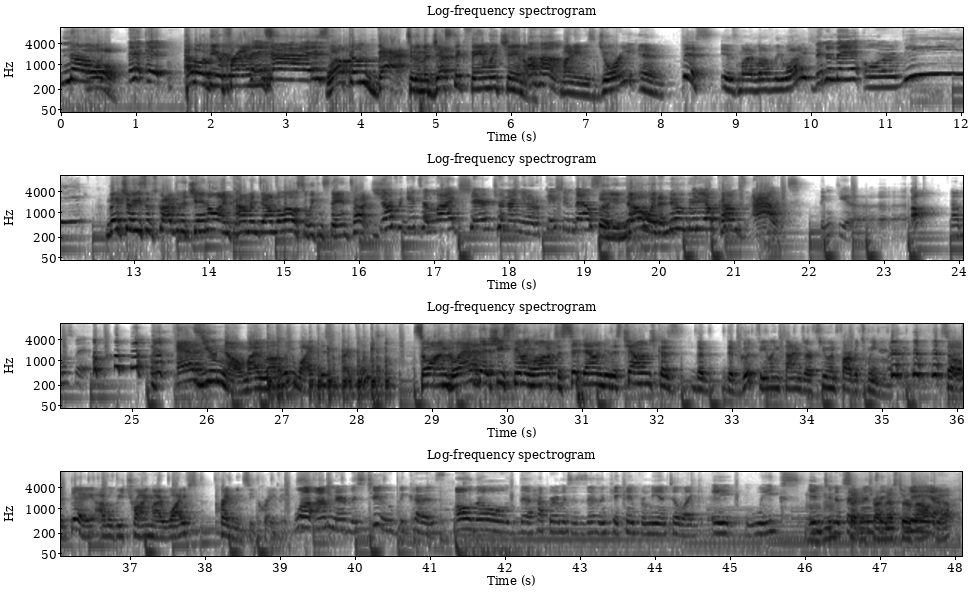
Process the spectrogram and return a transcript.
No. Oh. It, it. Hello, dear friends. Hey guys. Welcome back to the Majestic Family Channel. Uh-huh. My name is Jory, and this is my lovely wife. Viname or V. Make sure you subscribe to the channel and comment down below so we can stay in touch. Don't forget to like, share, turn on your notification bell So you know when a new video comes out. Thank you. Oh, I almost fell. As you know, my lovely wife is pregnant. So I'm glad that she's feeling well enough to sit down and do this challenge because the, the good feeling times are few and far between lately. so today I will be trying my wife's pregnancy craving. well, I'm nervous too because although the hyperemesis doesn't kick in for me until like eight weeks into the Mm-hmm. Second pregnancy, trimester about, yeah.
